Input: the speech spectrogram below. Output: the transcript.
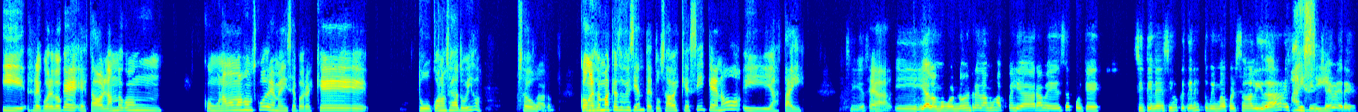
Y recuerdo que estaba hablando con, con una mamá homeschooler y me dice, pero es que tú conoces a tu hijo. claro. Con eso es más que suficiente, tú sabes que sí, que no, y hasta ahí. Sí, o sea, y, y, a lo mejor nos enredamos a pelear a veces porque si tienes hijos que tienes tu misma personalidad, es Ay, bien chévere.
